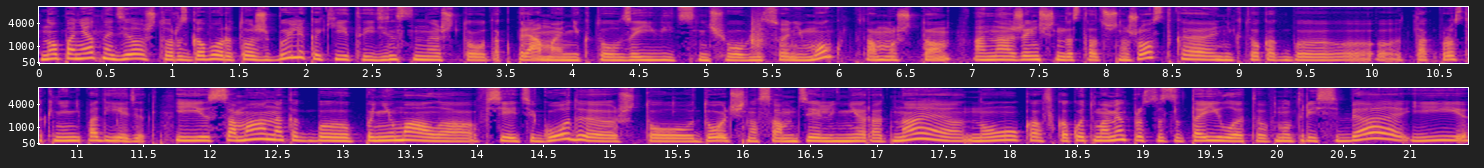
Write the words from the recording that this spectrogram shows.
Но понятное дело, что разговоры тоже были какие-то. Единственное, что так прямо никто заявить ничего в лицо не мог, потому что она женщина достаточно жесткая, никто как бы э, так просто к ней не подъедет. И сама она как бы понимала все эти годы, что дочь на самом деле не родная родная, но в какой-то момент просто затаила это внутри себя и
